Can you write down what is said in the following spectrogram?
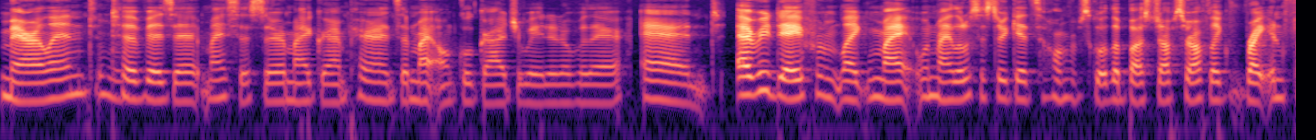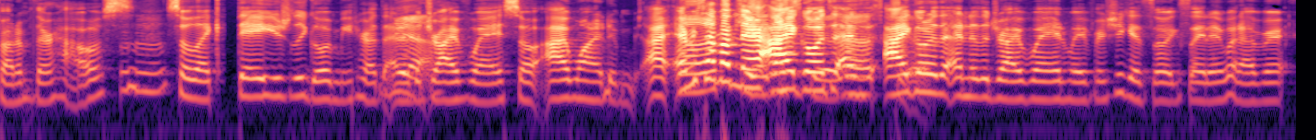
Maryland Mm-hmm. to visit my sister, my grandparents, and my uncle graduated over there. And every day from like my when my little sister gets home from school, the bus drops her off like right in front of their house. So like they usually go and meet her at the end of Mm-hmm. The driveway. So I wanted to. I, every Oh, time I'm there, I go cute, to end, I go to the end of the driveway and wait for. her. She gets so excited, whatever.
